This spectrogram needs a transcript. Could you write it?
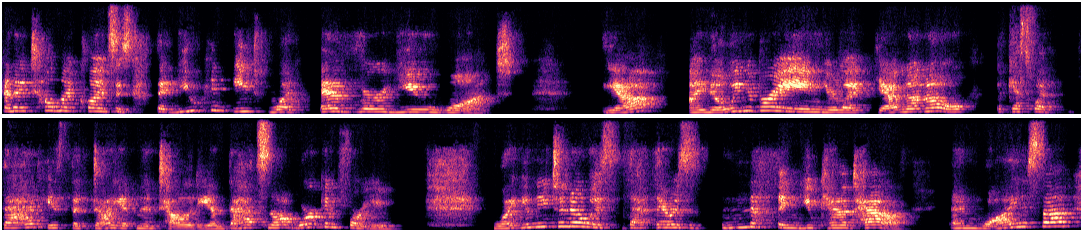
and I tell my clients is that you can eat whatever you want. Yeah, I know in your brain, you're like, yeah, no, no. But guess what? That is the diet mentality, and that's not working for you. What you need to know is that there is nothing you can't have. And why is that?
